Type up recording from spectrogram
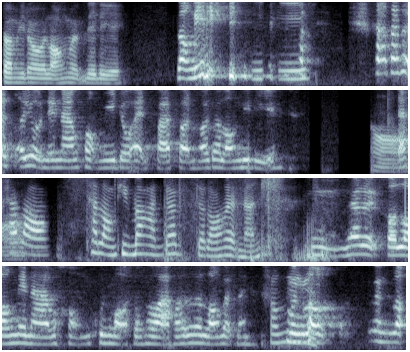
ตอมิโดร้องแบบดีร้องดีดีดีๆถ้าถ้าเกิดเขาอยู่ในนามของมีโด and ฟาซอนเขาจะร้องดีๆอ๋อแต่ถ้าร้องถ้าร้องที่บ้านก็จะร้องแบบนั้นๆอืมถ้าเกิดเขาร้องในนามของคุณหมอทรงพวาเขาจะร้องแบบนั้นเขามึมีงลองมึงลอง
